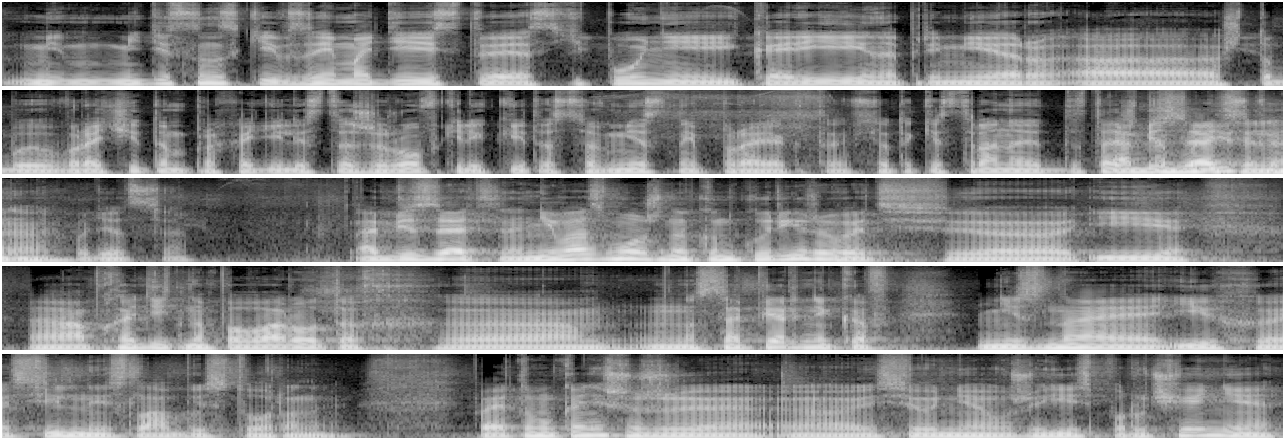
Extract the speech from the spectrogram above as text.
медицинские взаимодействия с Японией и Кореей, например, а, чтобы врачи там проходили стажировки или какие-то совместные проекты? Все-таки страны достаточно Обязательно. близко находятся. Обязательно. Невозможно конкурировать э, и э, обходить на поворотах э, соперников, не зная их сильные и слабые стороны. Поэтому, конечно же, сегодня уже есть поручение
